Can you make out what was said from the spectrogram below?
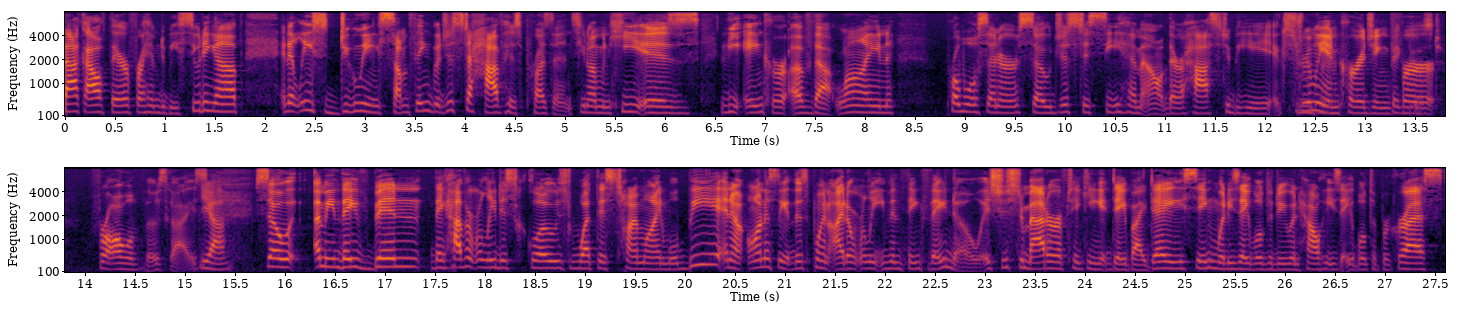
back out there, for him to be suiting up and at least doing something, but just to have his presence. You know, I mean, he is the anchor of that line. Pro Bowl center, so just to see him out there has to be extremely encouraging Big for boost. for all of those guys. Yeah. So, I mean, they've been, they haven't really disclosed what this timeline will be. And uh, honestly, at this point, I don't really even think they know. It's just a matter of taking it day by day, seeing what he's able to do and how he's able to progress.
